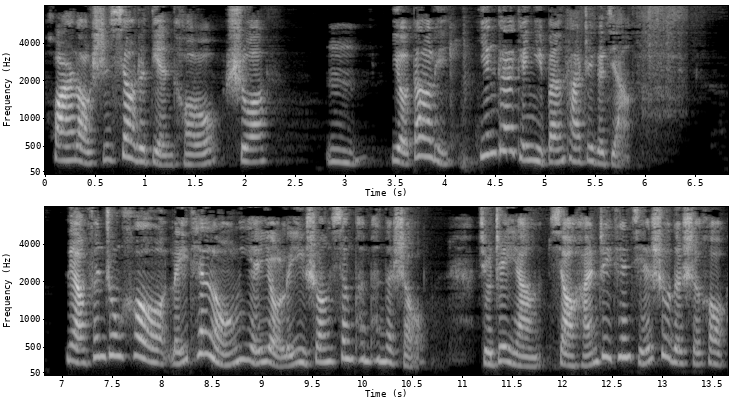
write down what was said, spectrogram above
花儿老师笑着点头说：“嗯，有道理，应该给你颁发这个奖。”两分钟后，雷天龙也有了一双香喷喷的手。就这样，小寒这天结束的时候，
